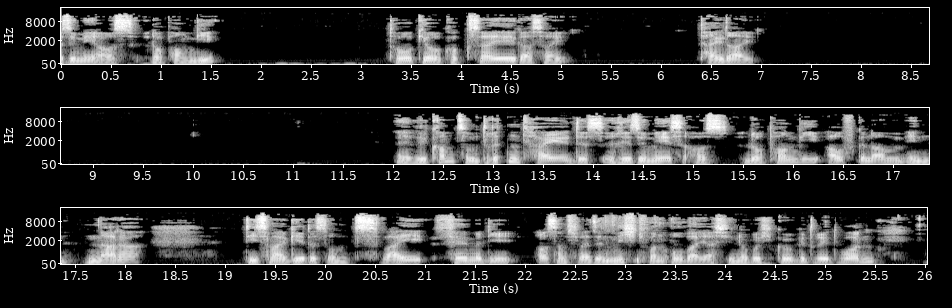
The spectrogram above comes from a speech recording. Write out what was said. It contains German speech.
Resümee aus Roppongi. Tokyo Kokusai Eigasai Teil 3 Äh, Willkommen zum dritten Teil des Resümees aus Roppongi, aufgenommen in Nara. Diesmal geht es um zwei Filme, die ausnahmsweise nicht von Obayashi Nobuhiko gedreht wurden,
